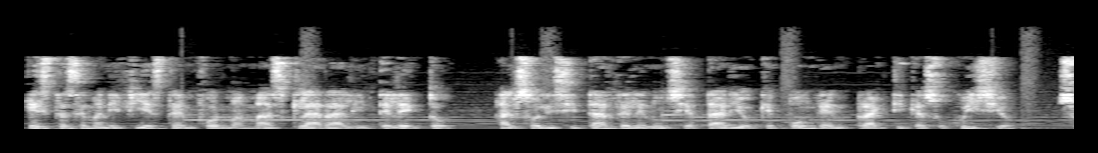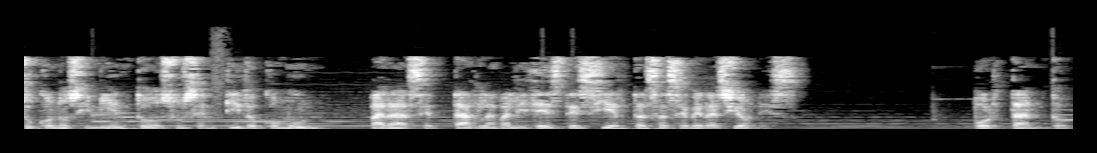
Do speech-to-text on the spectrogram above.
ésta se manifiesta en forma más clara al intelecto, al solicitar del enunciatario que ponga en práctica su juicio, su conocimiento o su sentido común, para aceptar la validez de ciertas aseveraciones. Por tanto,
